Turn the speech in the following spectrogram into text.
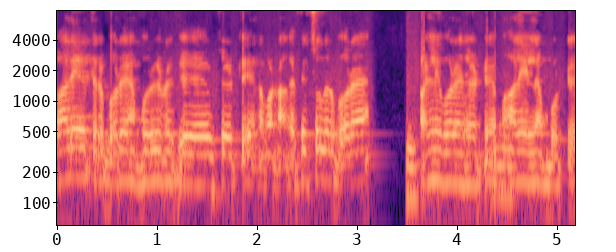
பாத யாத்திரை போறேன் முருகனுக்கு சொல்லிட்டு என்ன பண்ணாங்க திருச்செந்தூர் போறேன். பழனி போறேன்னு சொல்லிட்டு மாலையெல்லாம் போட்டு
